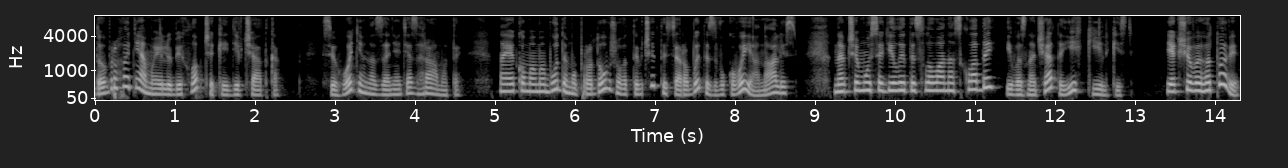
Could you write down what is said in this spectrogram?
Доброго дня, мої любі хлопчики і дівчатка! Сьогодні в нас заняття з грамоти, на якому ми будемо продовжувати вчитися робити звуковий аналіз, навчимося ділити слова на склади і визначати їх кількість. Якщо ви готові,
